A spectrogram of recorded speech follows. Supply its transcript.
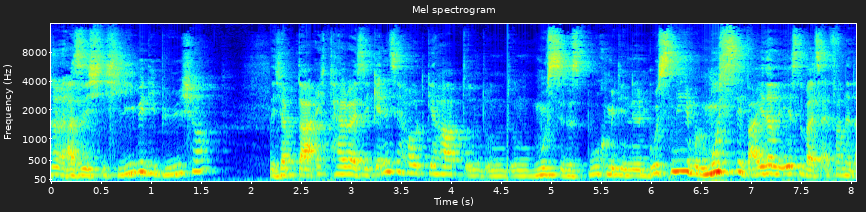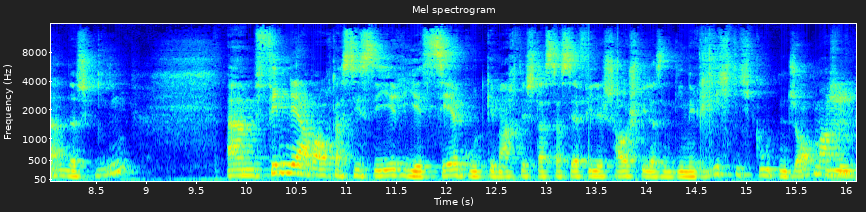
Also ich, ich liebe die Bücher. Ich habe da echt teilweise Gänsehaut gehabt und, und, und musste das Buch mit in den Bus nehmen und musste weiterlesen, weil es einfach nicht anders ging. Ähm, finde aber auch, dass die Serie sehr gut gemacht ist, dass da sehr viele Schauspieler sind, die einen richtig guten Job machen. Mhm.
